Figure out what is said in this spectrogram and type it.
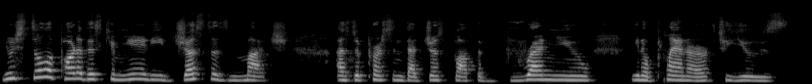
you're still a part of this community just as much as the person that just bought the brand new, you know, planner to use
